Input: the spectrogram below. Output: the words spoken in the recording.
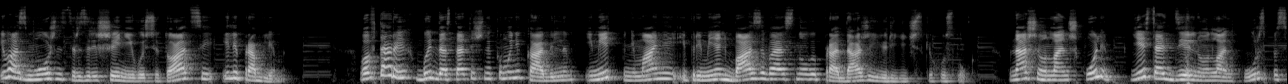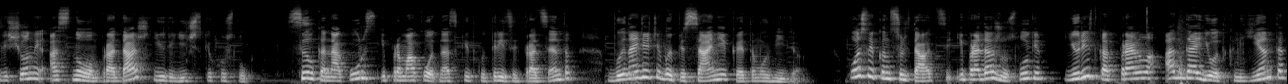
и возможность разрешения его ситуации или проблемы. Во-вторых, быть достаточно коммуникабельным, иметь понимание и применять базовые основы продажи юридических услуг. В нашей онлайн-школе есть отдельный онлайн-курс, посвященный основам продаж юридических услуг – Ссылка на курс и промокод на скидку 30% вы найдете в описании к этому видео. После консультации и продажи услуги юрист, как правило, отдает клиента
